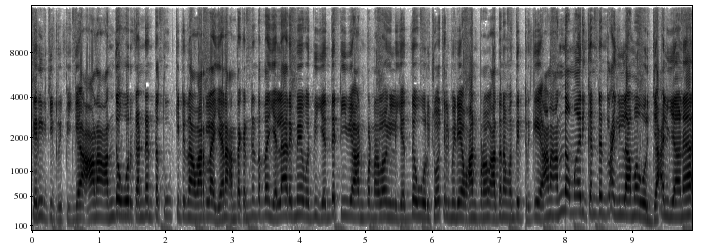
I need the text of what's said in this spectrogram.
தெரிவிச்சிட்டு இருப்பீங்க. ஆனால் அந்த ஒரு கண்டென்ட்டை தூக்கிட்டு நான் வரல. ஏன்னா அந்த கண்டென்ட்டை தான் எல்லாருமே வந்து எந்த டிவி ஆன் பண்ணாலும் இல்லை எந்த ஒரு சோஷியல் மீடியா ஆன் பண்ணாலும் அதனை வந்துட்டு இருக்கு. ஆனால் அந்த மாதிரி கண்டென்ட்லாம் இல்லாமல் ஒரு ஜாலியான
